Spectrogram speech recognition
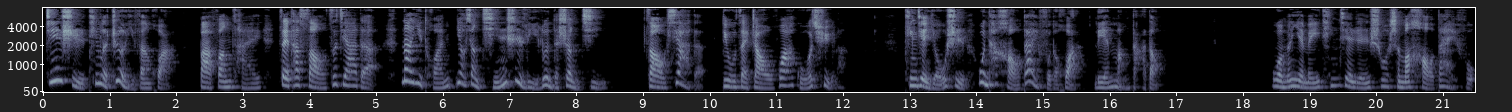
金氏听了这一番话，把方才在他嫂子家的那一团要向秦氏理论的盛气，早吓得丢在爪哇国去了。听见尤氏问他好大夫的话，连忙答道：“我们也没听见人说什么好大夫。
